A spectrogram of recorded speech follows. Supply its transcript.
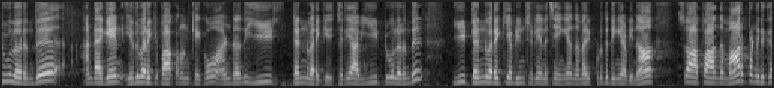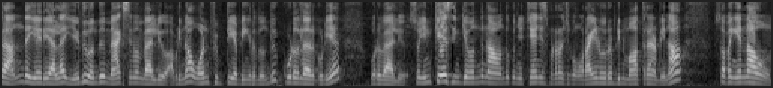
டூலேருந்து அண்ட் அகெயின் எது வரைக்கும் பார்க்கணுன்னு கேட்கும். அண்ட் வந்து e இ டென் வரைக்கும் சரியா? E இ டூலேருந்து E இ டென் வரைக்கும் அப்படின்னு சொல்லி என்ன செய்யுங்க? அந்த மாதிரி கொடுத்துட்டீங்க அப்படின்னா ஸோ அப்போ அந்த மார்க் பண்ணியிருக்கிற அந்த ஏரியாவில் எது வந்து மேக்ஸிமம் வேல்யூ அப்படின்னா ஒன் ஃபிஃப்டி அப்படிங்கிறது வந்து கூடுதலாக இருக்கக்கூடிய ஒரு வேல்யூ ஸோ இன்கேஸ் இங்கே வந்து நான் வந்து கொஞ்சம் சேஞ்சஸ் பண்ணுறேன்னு வச்சுக்கோங்க ஒரு ஐநூறு அப்படின்னு மாற்றுறேன் அப்படின்னா ஸோ அப்போ இங்கே என்ன ஆகும்?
